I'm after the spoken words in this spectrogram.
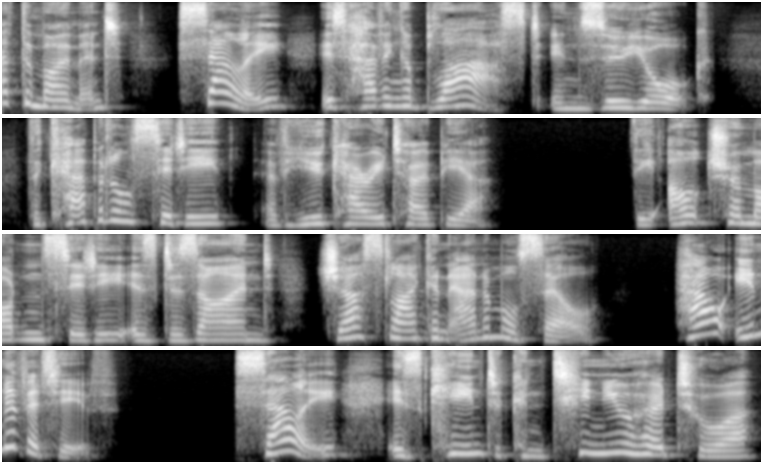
At the moment, Sally is having a blast in Zoo York, the capital city of Eukarytopia. The ultra modern city is designed just like an animal cell. How innovative! Sally is keen to continue her tour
